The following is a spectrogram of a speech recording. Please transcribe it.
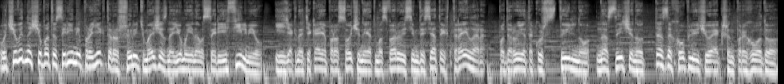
Очевидно, що багатосерійний проєкт розширить межі знайомої нам серії фільмів, і як натякає просочений атмосферою 70-х трейлер, подарує таку ж стильну, насичену та захоплюючу екшн пригоду.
